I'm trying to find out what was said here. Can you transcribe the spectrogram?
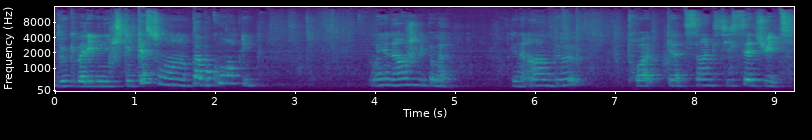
donc bah, les tickets de caisse sont pas beaucoup remplis. Oui, il y en a un, je l'ai pas mal. Il y en a un, deux, trois, quatre, cinq, six, sept, huit.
